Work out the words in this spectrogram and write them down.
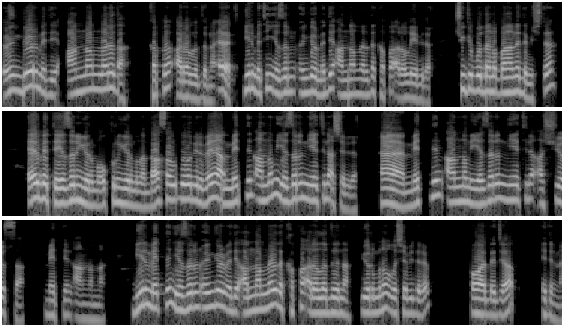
öngörmediği anlamları da kapı araladığına. Evet bir metin yazarın öngörmediği anlamları da kapı aralayabilir. Çünkü burada bana ne demişti? Elbette yazarın yorumu okurun yorumundan daha sağlıklı olabilir veya metnin anlamı yazarın niyetini aşabilir. He, metnin anlamı yazarın niyetini aşıyorsa metnin anlamı. Bir metnin yazarın öngörmediği anlamları da kapı araladığına yorumuna ulaşabilirim. O halde cevap Edirne.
